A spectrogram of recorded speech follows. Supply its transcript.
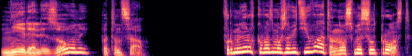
Нереализованный потенциал. Формулировка, возможно, витиевата, но смысл прост.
